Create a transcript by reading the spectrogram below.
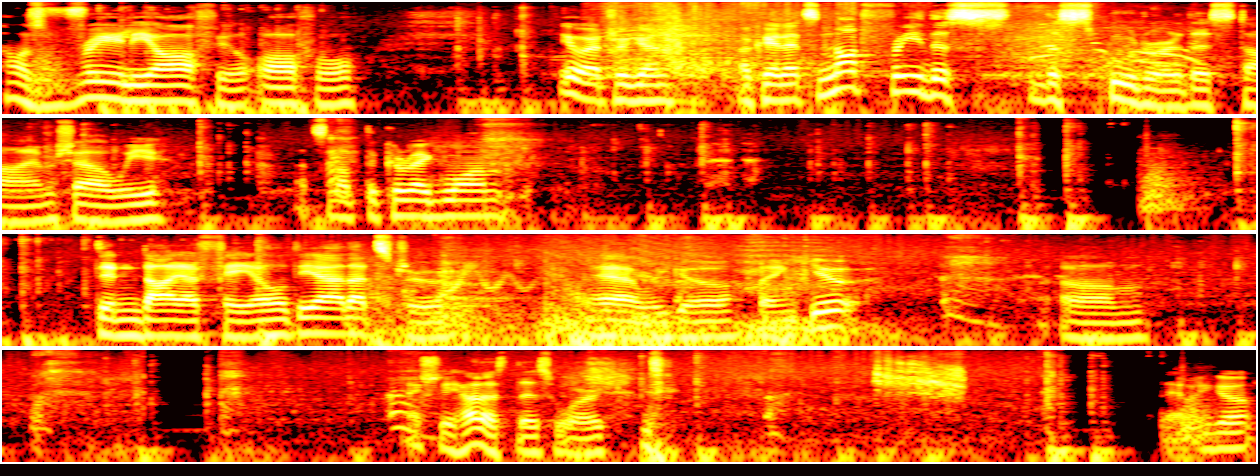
That was really awful. Awful. You Etrigan. Okay, let's not free this the spooter this time, shall we? That's not the correct one. Didn't die, I failed. Yeah, that's true. There we go. Thank you. Um. Actually, how does this work? there we go.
